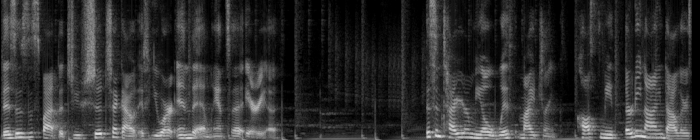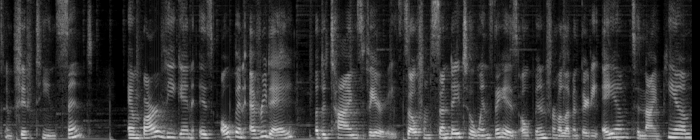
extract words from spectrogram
This is the spot that you should check out if you are in the Atlanta area. This entire meal with my drink cost me $39.15 and Bar Vegan is open every day, but the times vary. So from Sunday to Wednesday it is open from 11:30 a.m. to 9 p.m.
